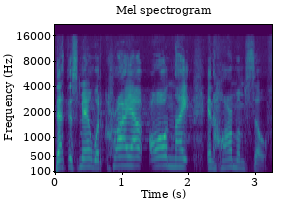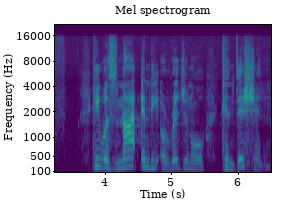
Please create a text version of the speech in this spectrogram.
that this man would cry out all night and harm himself. He was not in the original condition.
